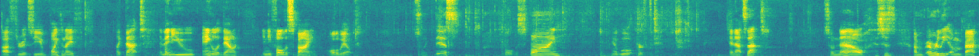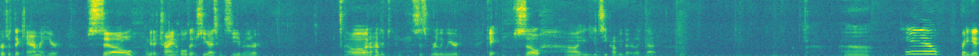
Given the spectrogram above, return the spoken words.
uh, through it. So you point the knife like that, and then you angle it down, and you follow the spine all the way out. Just like this, follow the spine, and go out perfect. And that's that. So now, this is, I'm, I'm really, I'm backwards with the camera here. So, I'm going to try and hold it so you guys can see better. Oh, I don't have to, this is really weird. Okay, so, uh, you can see probably better like that. Uh, yeah, pretty good.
